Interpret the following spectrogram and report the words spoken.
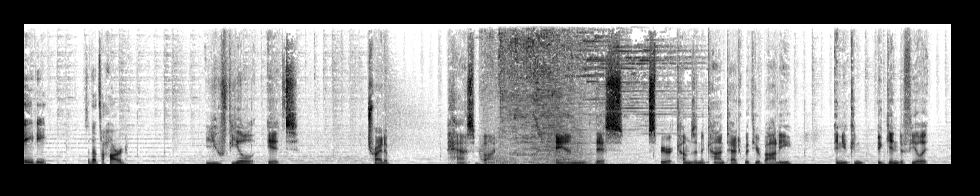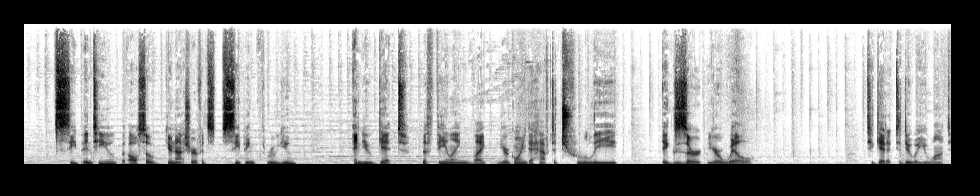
80. So that's a hard. you feel it try to pass by. And this spirit comes into contact with your body, and you can begin to feel it seep into you, but also you're not sure if it's seeping through you. And you get the feeling like you're going to have to truly exert your will to get it to do what you want.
